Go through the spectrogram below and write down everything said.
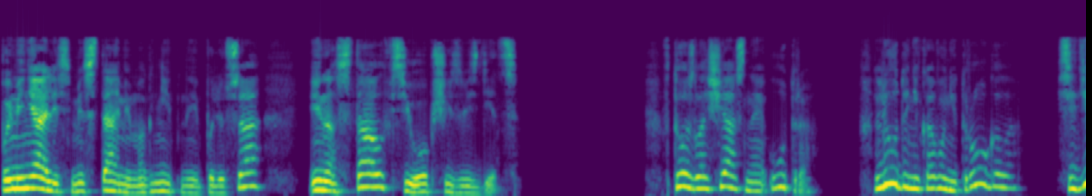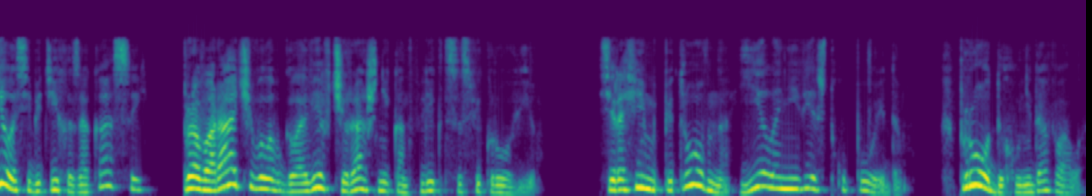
поменялись местами магнитные полюса, и настал всеобщий звездец. В то злосчастное утро Люда никого не трогала, сидела себе тихо за кассой, проворачивала в голове вчерашний конфликт со свекровью. Серафима Петровна ела невестку поедом, продыху не давала.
